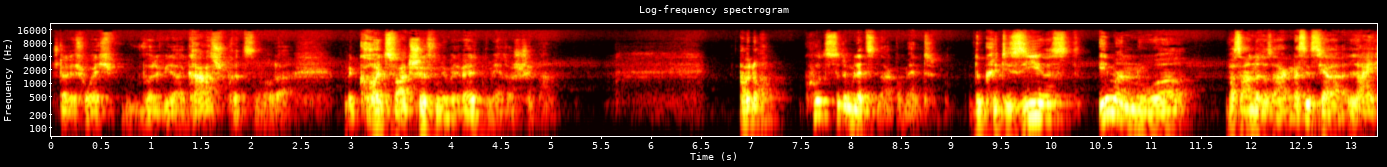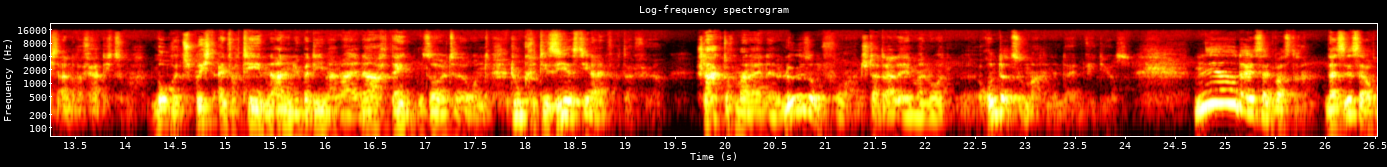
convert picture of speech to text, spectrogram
Stell euch vor, ich würde wieder Gras spritzen oder mit Kreuzfahrtschiffen über die Weltmeere schippern. Aber noch kurz zu dem letzten Argument. Du kritisierst immer nur, was andere sagen. Das ist ja leicht, andere fertig zu machen. Moritz spricht einfach Themen an, über die man mal nachdenken sollte und du kritisierst ihn einfach dafür. Schlag doch mal eine Lösung vor, anstatt alle immer nur äh, runterzumachen in deinen Videos. Ja, da ist etwas dran. Das ist auch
